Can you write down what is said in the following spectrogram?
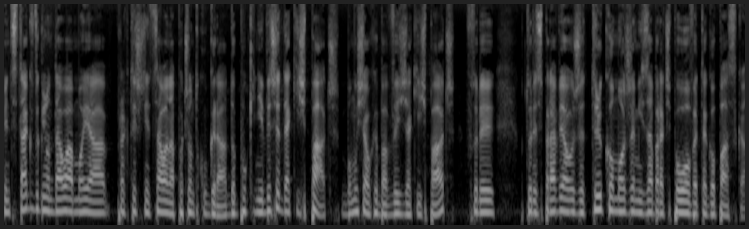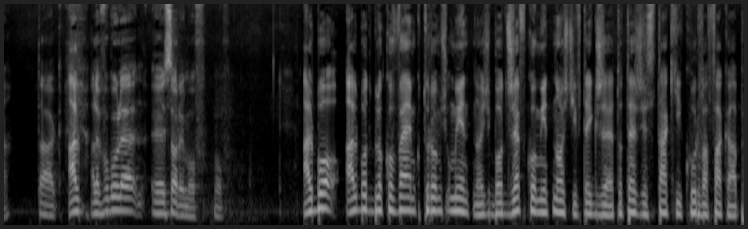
Więc tak wyglądała moja praktycznie cała na początku gra, dopóki nie wyszedł jakiś patch, bo musiał chyba wyjść jakiś patch, który, który sprawiał, że tylko może mi zabrać połowę tego paska. Tak, Al... ale w ogóle, yy, sorry, mów, mów. Albo, albo odblokowałem którąś umiejętność, bo drzewko umiejętności w tej grze to też jest taki kurwa fuck up.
